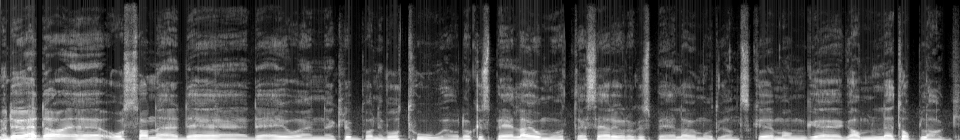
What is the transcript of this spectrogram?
Men er Hedda, eh, Åsane det, det er jo en klubb på nivå to. Og dere spiller jo mot jeg ser jo dere spiller jo mot ganske mange gamle topplag.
